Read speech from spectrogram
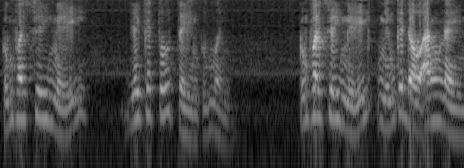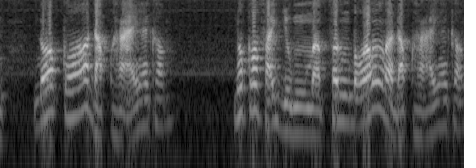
cũng phải suy nghĩ với cái túi tiền của mình cũng phải suy nghĩ những cái đồ ăn này nó có độc hại hay không nó có phải dùng mà phân bón mà độc hại hay không?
